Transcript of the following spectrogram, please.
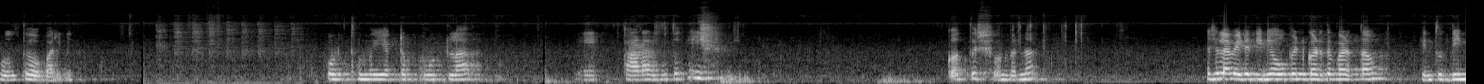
বলতেও পারিনি। প্রথমেই একটা পোটলা কাড়ার মতো কি? কত সুন্দর না? আসলে আমি এটা দিনে ওপেন করতে পারতাম, কিন্তু দিন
